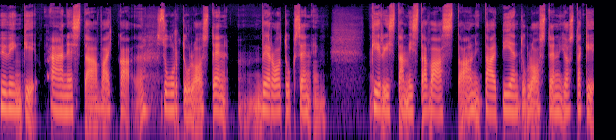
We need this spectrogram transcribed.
hyvinkin äänestää vaikka suurtulosten verotuksen kiristämistä vastaan tai pientulosten jostakin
